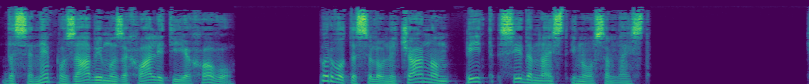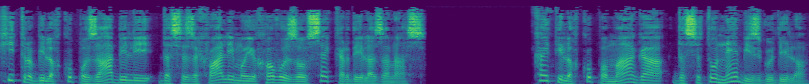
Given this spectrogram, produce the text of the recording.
da se ne pozabimo zahvaliti Jehovu? 1. Tesaloničanom 5, 17 in 18. Hitro bi lahko pozabili, da se zahvalimo Jehovu za vse, kar dela za nas. Kaj ti lahko pomaga, da se to ne bi zgodilo?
